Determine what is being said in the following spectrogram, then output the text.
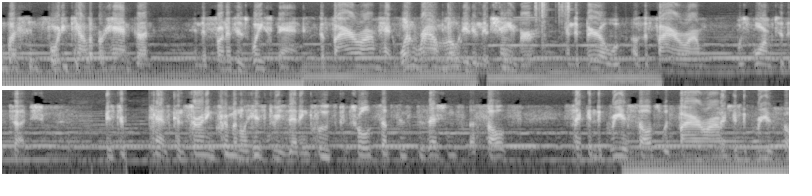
& Wesson 40 caliber handgun in the front of his waistband. The firearm had one round loaded in the chamber, and the barrel of the firearm was warm to the touch. Mr. has concerning criminal histories that includes controlled substance possessions, assaults, second degree assaults with firearms, second degree assaults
